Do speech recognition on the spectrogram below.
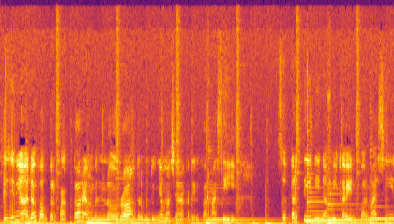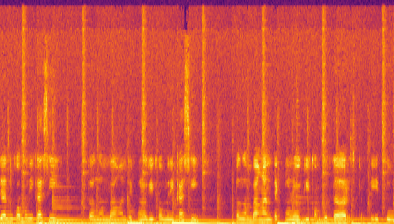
Di sini ada faktor-faktor yang mendorong terbentuknya masyarakat informasi seperti dinamika informasi dan komunikasi, pengembangan teknologi komunikasi, pengembangan teknologi komputer seperti itu,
